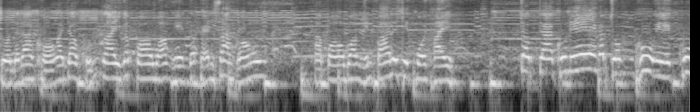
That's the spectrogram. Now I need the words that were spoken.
ส่วนทางด้านของอ้เจ้าขุนไกลครับปอวางเห็นครับแผนสร้างของอปอวางเห็นฟ้าแลิขิตมวยไทย จบจากคู่นี้ครับชมคู่เอกคู่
